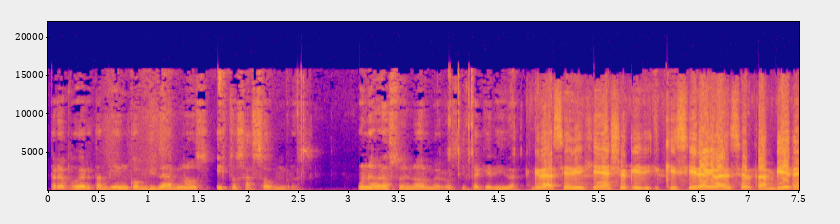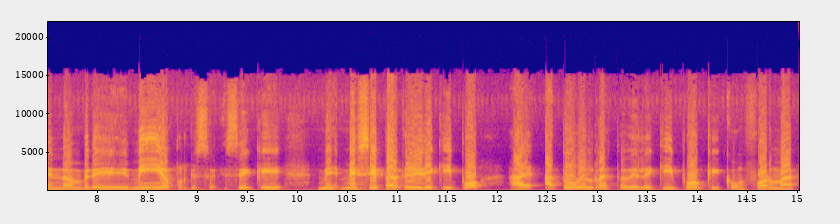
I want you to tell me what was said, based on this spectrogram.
para poder también convidarnos estos asombros. Un abrazo enorme, Rosita querida. Gracias, Virginia. Yo quisiera agradecer también en nombre mío, porque sé que me, sé parte del equipo, a, todo el resto del equipo que conforma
